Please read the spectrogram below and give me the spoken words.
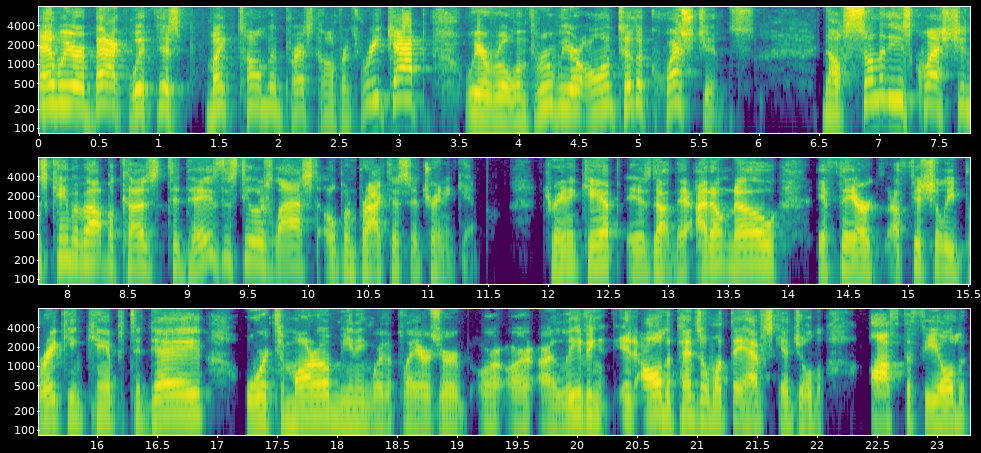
And we are back with this Mike Tomlin press conference recap. We are rolling through. We are on to the questions. Now, some of these questions came about because today is the Steelers' last open practice at training camp. Training camp is done. I don't know if they are officially breaking camp today or tomorrow, meaning where the players are or, or are leaving. It all depends on what they have scheduled off the field.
